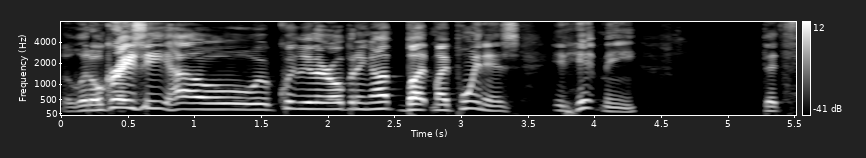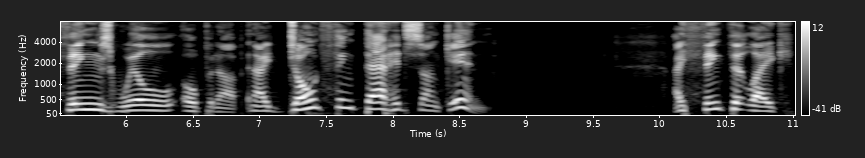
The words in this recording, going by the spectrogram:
a little crazy how quickly they're opening up, but my point is, it hit me that things will open up. And I don't think that had sunk in. I think that, like,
